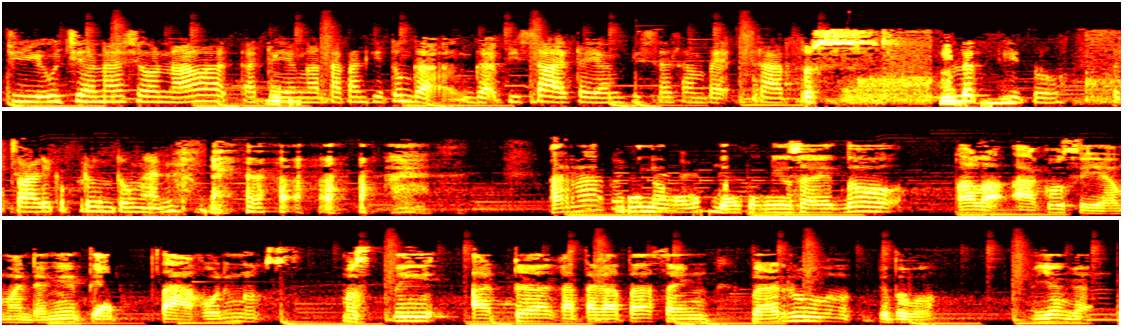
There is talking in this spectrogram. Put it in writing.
di ujian nasional ada yang mengatakan gitu nggak nggak bisa ada yang bisa sampai 100 bulat gitu kecuali keberuntungan Karena menurut bahasa Indonesia itu kalau aku sih ya mandangnya tiap tahun mesti ada kata-kata yang baru gitu loh. Iya nggak? Hmm,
